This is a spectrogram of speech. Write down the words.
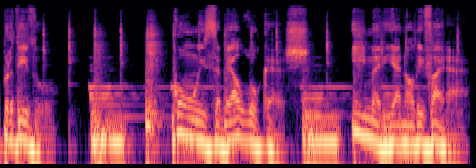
Perdido com Isabel Lucas e Mariana Oliveira.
